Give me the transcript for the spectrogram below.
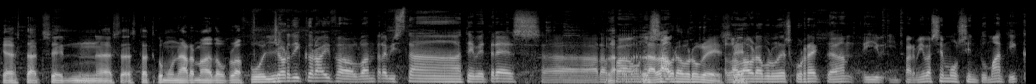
que ha, estat sent, ha estat com una arma a doble full. Jordi Cruyff el va entrevistar a TV3 eh, ara La- fa una la Laura Brugués, La sí. Laura Brugués, correcte, i, i per mi va ser molt sintomàtic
